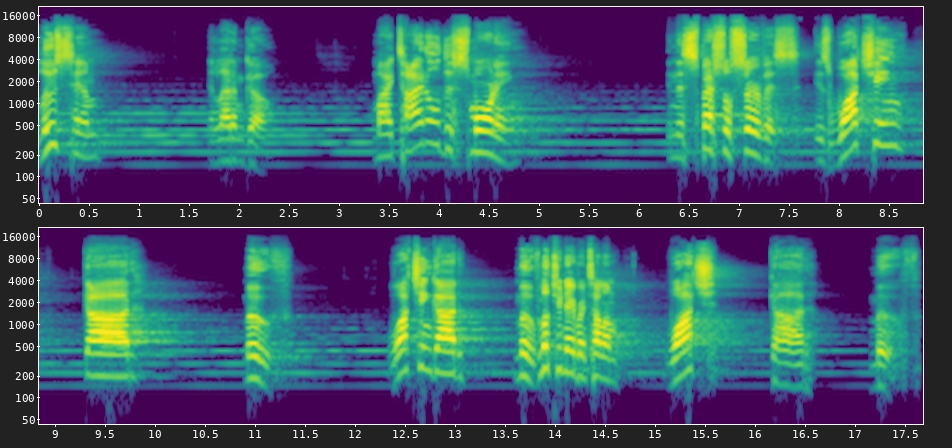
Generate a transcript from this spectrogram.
Loose him and let him go. My title this morning in this special service is Watching God Move. Watching God move. Look to your neighbor and tell him, Watch God move.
